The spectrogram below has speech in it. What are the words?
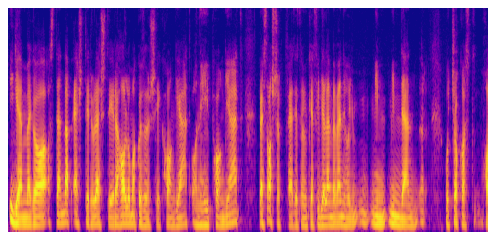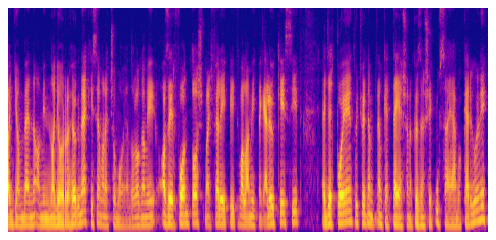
Igen, meg a, a stand-up estéről estére hallom a közönség hangját, a nép hangját. Persze azt sem feltétlenül kell figyelembe venni, hogy min, minden, hogy csak azt hagyjam benne, amin nagyon röhögnek, hiszen van egy csomó olyan dolog, ami azért fontos, majd felépít valamit, meg előkészít, egy-egy poént, úgyhogy nem, nem kell teljesen a közönség uszájába kerülni,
